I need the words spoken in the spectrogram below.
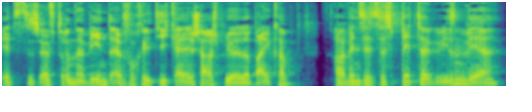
jetzt des Öfteren erwähnt, einfach richtig geile Schauspieler dabei gehabt. Aber wenn es jetzt das Blätter gewesen wäre,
